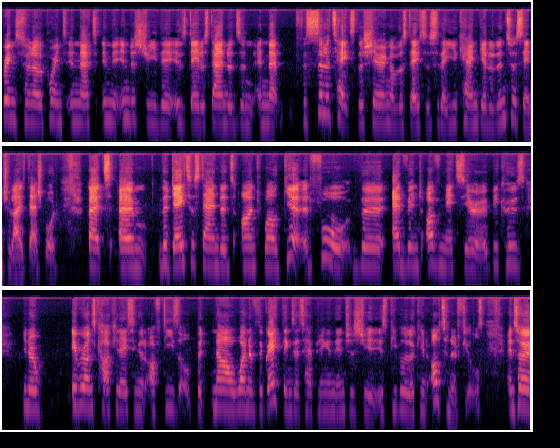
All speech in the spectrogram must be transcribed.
brings to another point in that in the industry there is data standards and, and that facilitates the sharing of this data so that you can get it into a centralized dashboard. But um, the data standards aren't well geared for the advent of net zero because, you know, everyone's calculating it off diesel. But now, one of the great things that's happening in the industry is people are looking at alternate fuels. And so,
